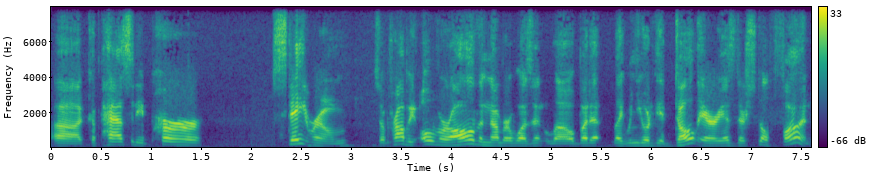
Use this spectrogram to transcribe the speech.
uh, capacity per stateroom. So probably overall the number wasn't low, but it, like when you go to the adult areas, they're still fun.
